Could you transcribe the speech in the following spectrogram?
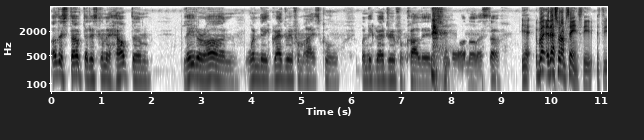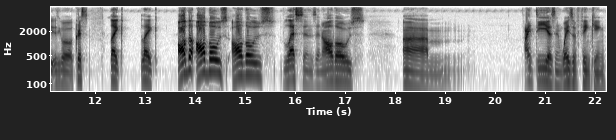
other stuff that is going to help them later on when they graduate from high school, when they graduate from college, you know, and all that stuff. Yeah, but that's what I'm saying, Steve. Steve you go, Chris. Like, like all the all those all those lessons and all those um ideas and ways of thinking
